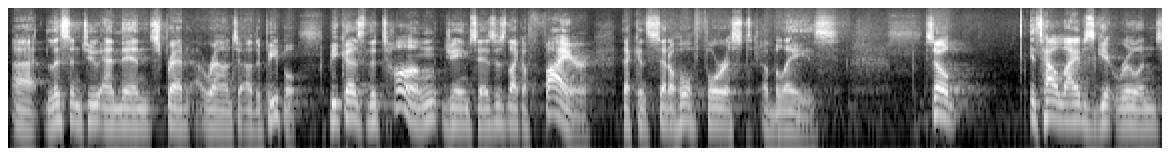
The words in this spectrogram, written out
uh, listen to and then spread around to other people. Because the tongue, James says, is like a fire that can set a whole forest ablaze. So it's how lives get ruined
